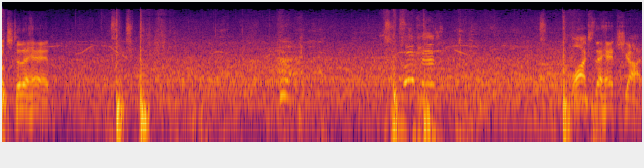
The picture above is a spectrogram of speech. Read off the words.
Hooks to the head. Blocks the headshot.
